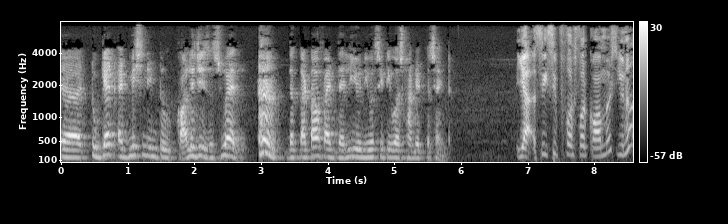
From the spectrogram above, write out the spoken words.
uh, to get admission into colleges as well. the cutoff at Delhi University was hundred percent. yeah see, see for for commerce you know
